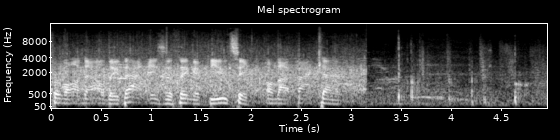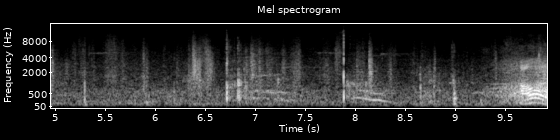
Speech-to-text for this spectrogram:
from Arnaldi. That is a thing of beauty on that backhand. Oh,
